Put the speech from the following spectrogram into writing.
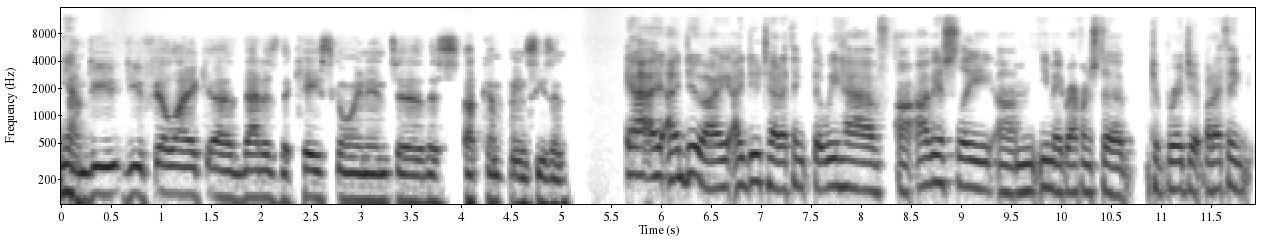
Yeah. Um, do you do you feel like uh, that is the case going into this upcoming season? Yeah, I, I do. I, I, do, Ted. I think that we have uh, obviously um, you made reference to to Bridget, but I think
